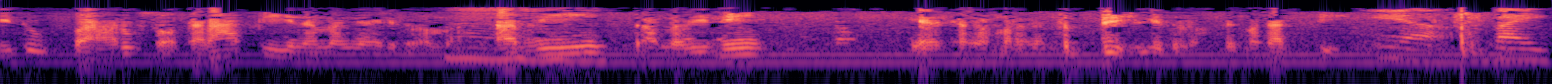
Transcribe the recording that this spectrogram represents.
Itu baru sok terapi namanya gitu. Hmm. Kami dalam hal ini ya sangat merasa sedih gitu loh. Terima kasih. Iya, baik.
